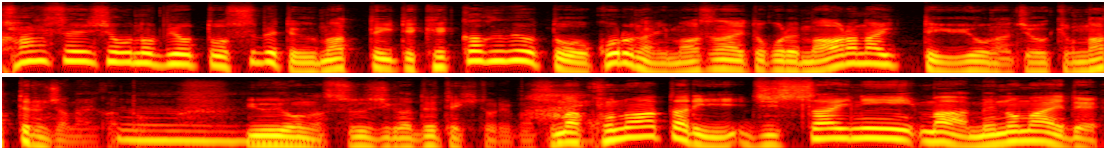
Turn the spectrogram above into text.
感染症の病棟すべて埋まっていて結核病棟をコロナに回さないとこれ回らないっていうような状況になってるんじゃないかというような数字が出てきております。まあこのあたり実際にまあ目の前で、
